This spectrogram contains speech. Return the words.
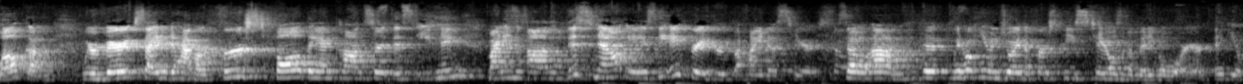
welcome. We're very excited to have our first fall band concert this evening. My name is, um, this now is the eighth grade group behind us here. So um, the, we hope you enjoy the first piece, Tales of a Medieval Warrior. Thank you.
